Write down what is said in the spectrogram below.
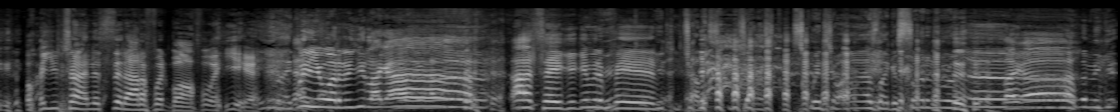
or you trying to sit out of football for a year? what do you want to do? You like, ah, I'll take it. Give me the pen. you try to, you try to squint your eyes like a sun in the room. Like, uh, let me get.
